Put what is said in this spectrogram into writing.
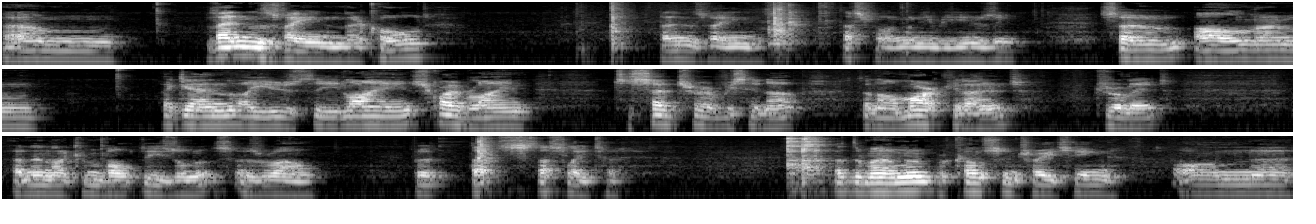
uh, um, Lenz vane they're called. Lenz vanes that's what I'm going to be using. So I'll um, again I use the line scribe line to center everything up then I'll mark it out drill it and then I can bolt these on as well. But that's that's later. At the moment we're concentrating on uh,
